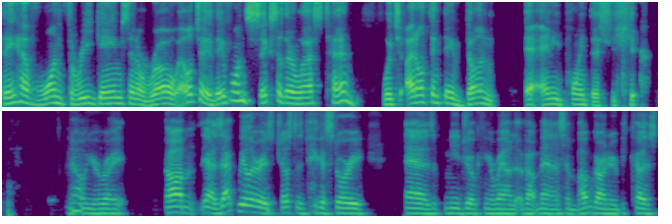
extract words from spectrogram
they have won three games in a row. LJ, they've won six of their last 10, which I don't think they've done at any point this year. No, you're right. Um, yeah, Zack Wheeler is just as big a story as me joking around about Madison Bumgarner because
